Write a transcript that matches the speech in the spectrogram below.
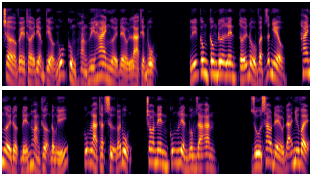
trở về thời điểm tiểu ngũ cùng Hoàng Huy hai người đều là thiền bụng. Lý Công Công đưa lên tới đồ vật rất nhiều, hai người được đến Hoàng thượng đồng ý, cũng là thật sự đói bụng, cho nên cũng liền buông ra ăn. Dù sao đều đã như vậy.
